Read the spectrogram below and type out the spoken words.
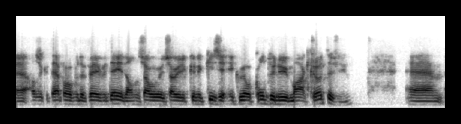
Uh, als ik het heb over de VVD, dan zou, zou je kunnen kiezen, ik wil continu Mark Rutte zien. Um,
